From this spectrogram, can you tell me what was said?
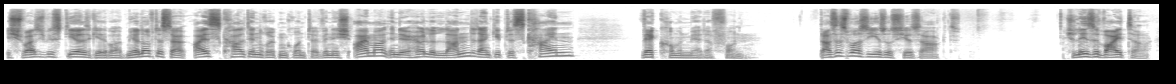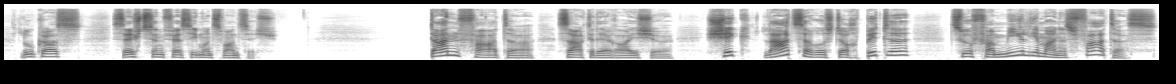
Ich weiß nicht, wie es dir geht, aber mir läuft es da eiskalt den Rücken runter. Wenn ich einmal in der Hölle lande, dann gibt es kein Wegkommen mehr davon. Das ist, was Jesus hier sagt. Ich lese weiter. Lukas 16, Vers 27. Dann, Vater, sagte der Reiche, schick Lazarus doch bitte zur Familie meines Vaters.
